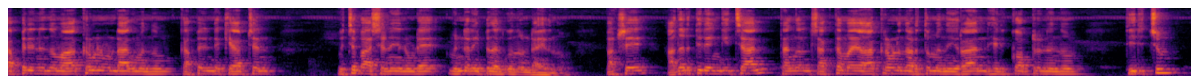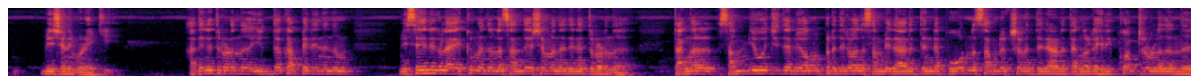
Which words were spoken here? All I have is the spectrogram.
കപ്പലിൽ നിന്നും ആക്രമണം ഉണ്ടാകുമെന്നും കപ്പലിന്റെ ക്യാപ്റ്റൻ ഉച്ചഭാഷണിയിലൂടെ മുന്നറിയിപ്പ് നൽകുന്നുണ്ടായിരുന്നു. പക്ഷേ അതിർത്തി ലംഘിച്ചാൽ തങ്ങൾ ശക്തമായ ആക്രമണം നടത്തുമെന്ന് ഇറാൻ ഹെലികോപ്റ്ററിൽ നിന്നും തിരിച്ചും ഭീഷണി മുഴക്കി. അതിനെ തുടർന്ന് യുദ്ധക്കപ്പലിൽ നിന്നും മിസൈലുകൾ അയക്കുമെന്നുള്ള സന്ദേശം വന്നതിനെ തുടർന്ന് തങ്ങൾ സംയോജിത വ്യോമ പ്രതിരോധ സംവിധാനത്തിന്റെ പൂർണ സംരക്ഷണത്തിലാണ് തങ്ങളുടെ ഹെലികോപ്റ്റർ ഉള്ളതെന്ന്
